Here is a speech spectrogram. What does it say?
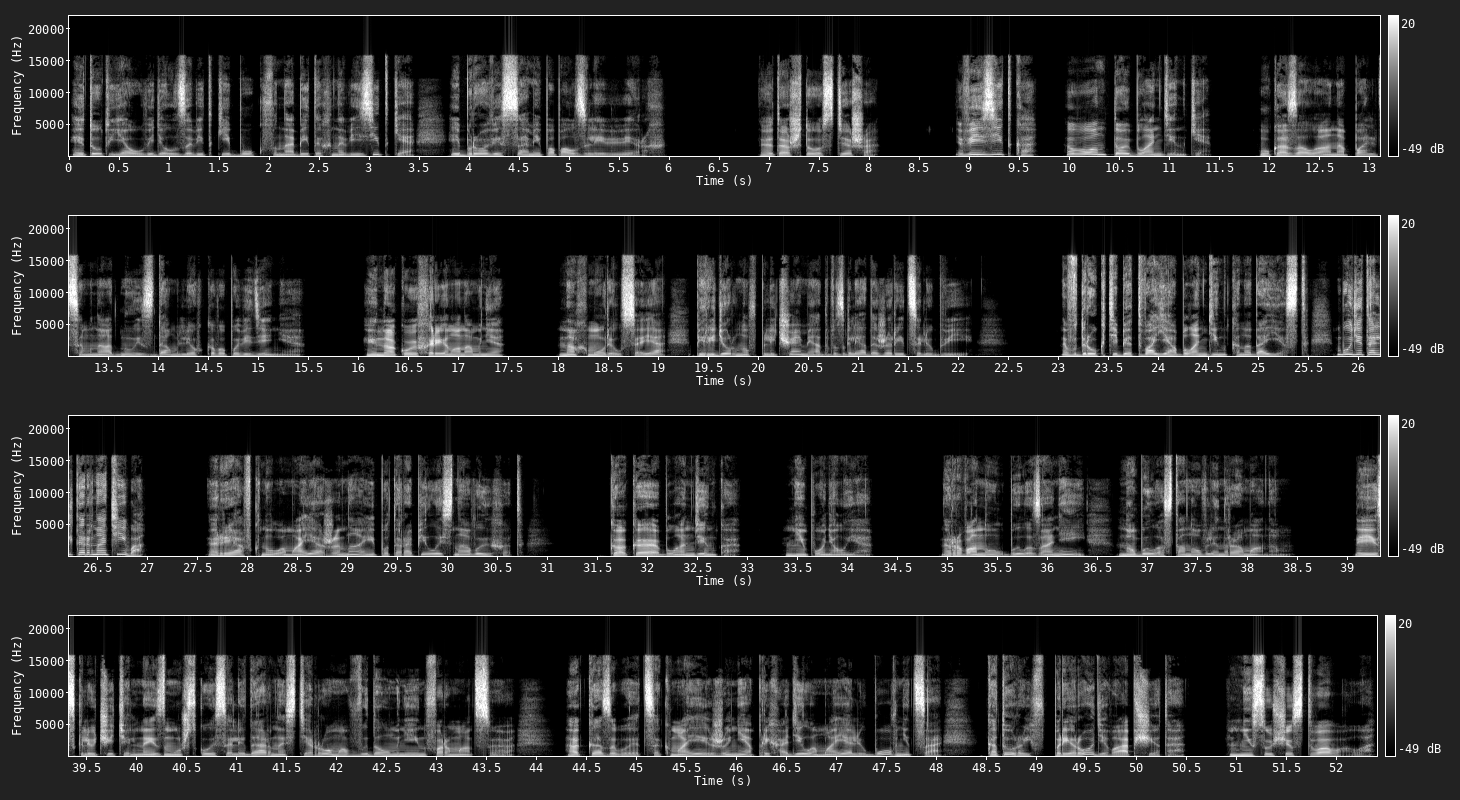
И тут я увидел завитки букв, набитых на визитке, и брови сами поползли вверх. «Это что, Стеша?» «Визитка вон той блондинки», — указала она пальцем на одну из дам легкого поведения. «И на кой хрен она мне?» Нахмурился я, передернув плечами от взгляда жрицы любви. «Вдруг тебе твоя блондинка надоест? Будет альтернатива!» Рявкнула моя жена и поторопилась на выход. «Какая блондинка?» — не понял я. Рванул было за ней, но был остановлен Романом. И исключительно из мужской солидарности Рома выдал мне информацию. Оказывается, к моей жене приходила моя любовница, которой в природе вообще-то не существовало.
